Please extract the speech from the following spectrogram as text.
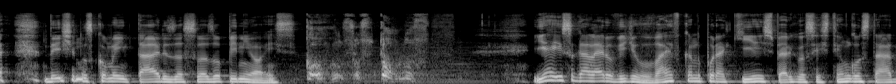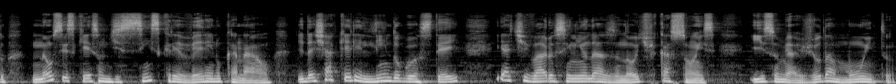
Deixe nos comentários as suas opiniões. Corram, seus tolos! E é isso, galera. O vídeo vai ficando por aqui. Espero que vocês tenham gostado. Não se esqueçam de se inscreverem no canal, de deixar aquele lindo gostei e ativar o sininho das notificações. Isso me ajuda muito.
